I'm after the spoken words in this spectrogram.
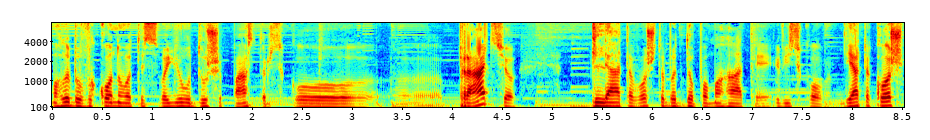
могли би виконувати свою душепасторську е, працю для того, щоб допомагати військовим. Я також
